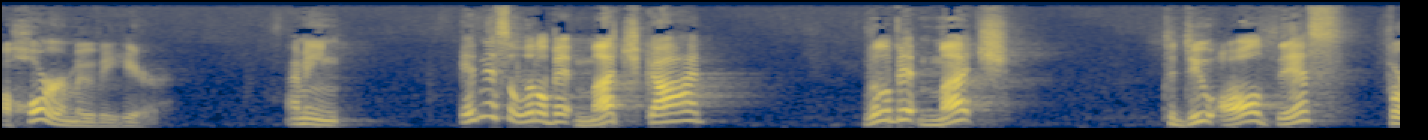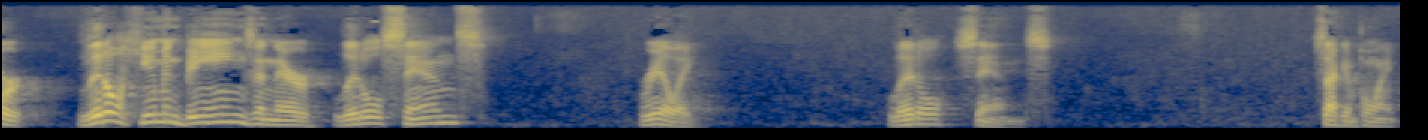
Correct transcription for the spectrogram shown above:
a horror movie here. I mean, isn't this a little bit much, God? A little bit much to do all this for little human beings and their little sins? Really? Little sins. Second point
